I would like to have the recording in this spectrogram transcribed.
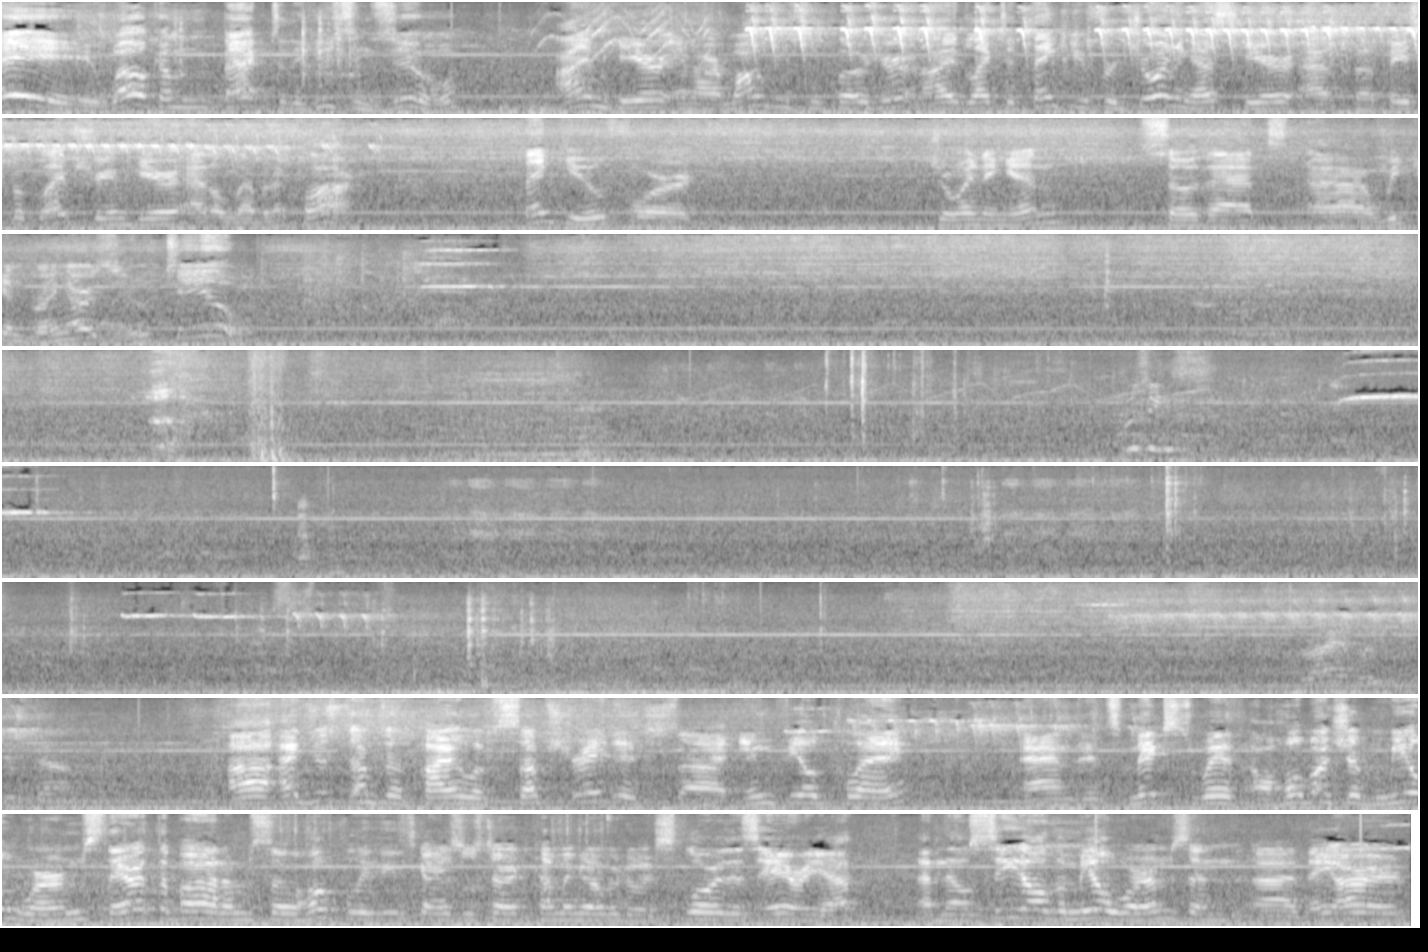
Hey, welcome back to the Houston Zoo. I'm here in our mongoose enclosure, and I'd like to thank you for joining us here at the Facebook live stream here at 11 o'clock. Thank you for joining in so that uh, we can bring our zoo to you. Ugh. Whoosies. Nothing. Ryan, what did you just dump? Uh, I just dumped a pile of substrate. It's uh, infield clay, and it's mixed with a whole bunch of mealworms there at the bottom. So hopefully these guys will start coming over to explore this area, and they'll see all the mealworms, and uh, they are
